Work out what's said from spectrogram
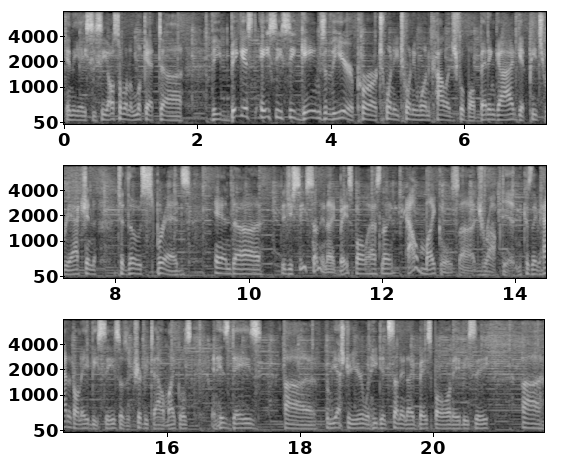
in the ACC. Also, want to look at uh, the biggest ACC games of the year per our 2021 college football betting guide. Get Pete's reaction to those spreads. And uh, did you see Sunday Night Baseball last night? Al Michaels uh, dropped in because they had it on ABC, so it was a tribute to Al Michaels and his days uh, from yesteryear when he did Sunday Night Baseball on ABC. Uh,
